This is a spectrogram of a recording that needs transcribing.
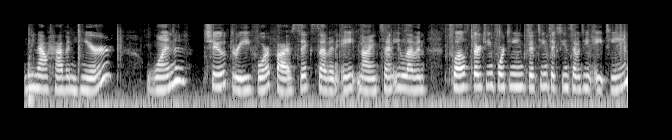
We now have in here 1, 2, 3, 4, 5, 6, 7, 8, 9, 10, 11, 12, 13, 14, 15, 16, 17, 18.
